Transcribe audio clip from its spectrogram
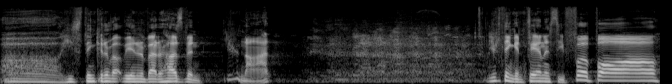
oh, he's thinking about being a better husband. You're not. you're thinking fantasy football,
